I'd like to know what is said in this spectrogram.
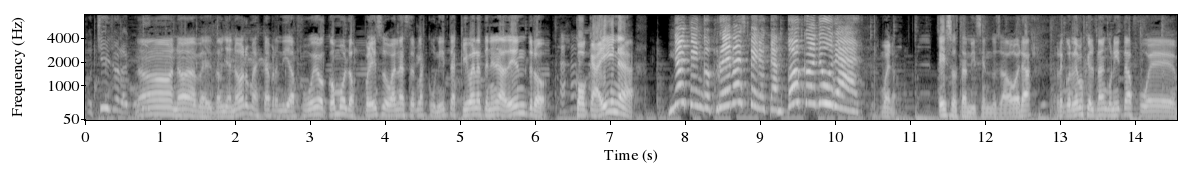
Cuchillo la cunita. No, no, eh, doña Norma está prendida a fuego. ¿Cómo los presos van a hacer las cunitas? ¿Qué van a tener adentro? ¿Cocaína? No tengo pruebas, pero tampoco dudas. Bueno, eso están diciendo ya ahora. Recordemos que el plan Cunita fue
